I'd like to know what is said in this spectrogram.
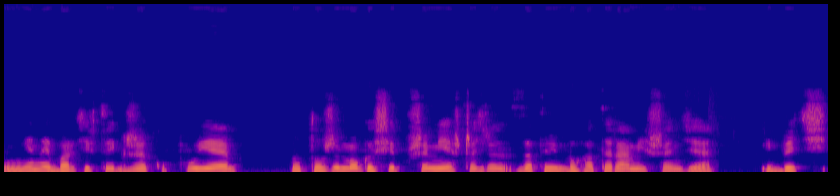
mnie najbardziej w tej grze kupuje no to, że mogę się przemieszczać za tymi bohaterami wszędzie i być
